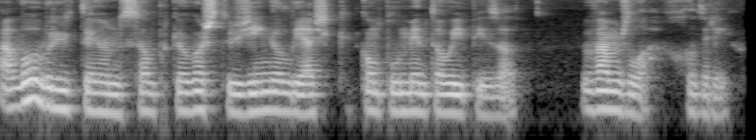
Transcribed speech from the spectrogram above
Pá, vou abrir o Tenham Noção porque eu gosto do jingle e acho que complementa o episódio. Vamos lá, Rodrigo.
